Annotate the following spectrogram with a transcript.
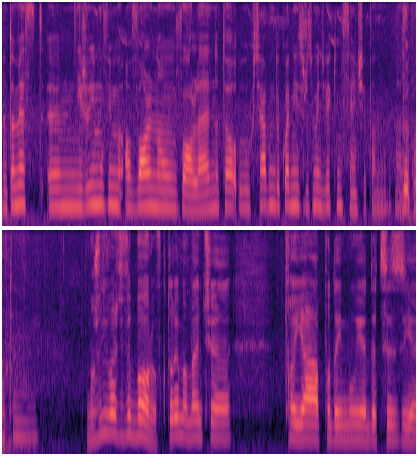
Natomiast jeżeli mówimy o wolną wolę, no to y, chciałabym dokładnie zrozumieć, w jakim sensie Pan e, Wybór. o tym mówi. Możliwość wyboru, w którym momencie to ja podejmuję decyzję,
